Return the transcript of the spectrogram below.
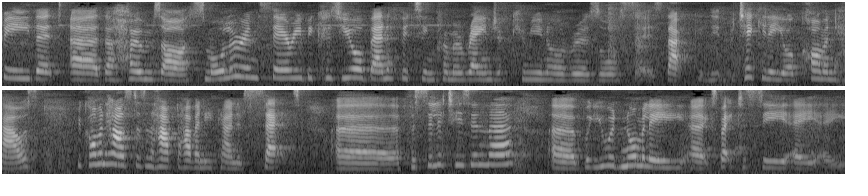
be that uh, the homes are smaller in theory because you're benefiting from a range of communal resources, that particularly your common house, your common house doesn't have to have any kind of set uh, facilities in there, uh, but you would normally uh, expect to see a, a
